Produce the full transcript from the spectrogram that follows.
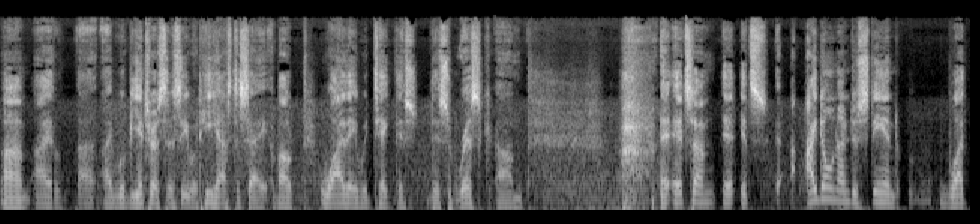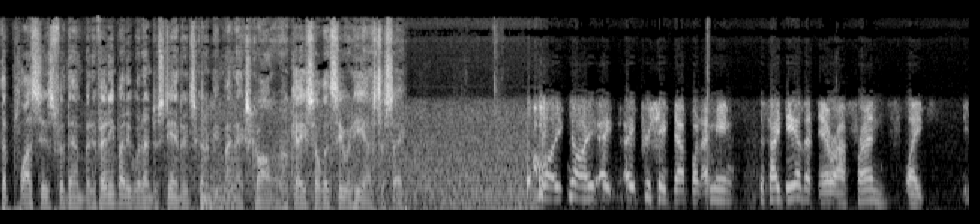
Um, I uh, I will be interested to see what he has to say about why they would take this this risk. Um, it's um it, it's I don't understand what the plus is for them, but if anybody would understand it, it's going to be my next caller. Okay, so let's see what he has to say. Well, no, I, I, I appreciate that, but I mean, this idea that they're our friends, like, do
